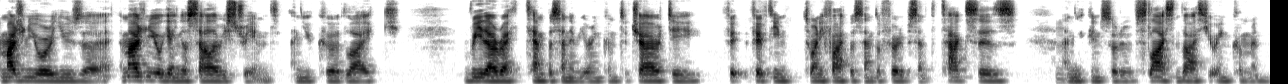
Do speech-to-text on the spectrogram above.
imagine you're a user. Imagine you're getting your salary streamed, and you could like redirect 10% of your income to charity 15 25% or 30% to taxes mm. and you can sort of slice and dice your income in,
